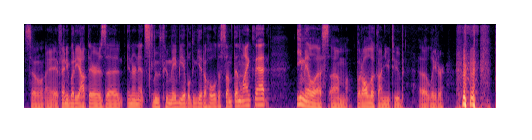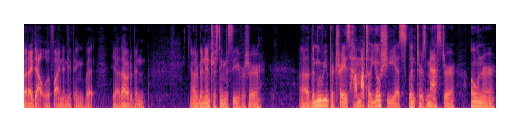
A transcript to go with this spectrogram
so uh, if anybody out there is a internet sleuth who may be able to get a hold of something like that, email us. Um, but I'll look on YouTube uh, later. but I doubt we'll find anything. But yeah, that would have been that would have been interesting to see for sure. Uh, the movie portrays Hamato Yoshi as Splinter's master, owner,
